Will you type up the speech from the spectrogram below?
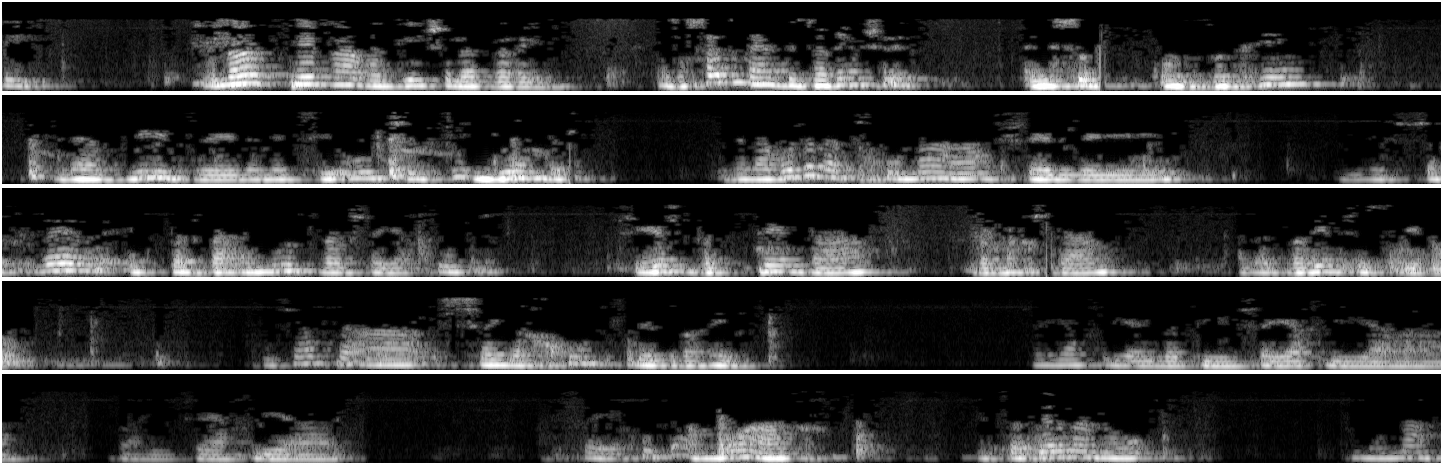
לי. זה לא הטבע הרגיל של הדברים. אז אחד מהדברים שהיסודים עוזרים להביא את זה למציאות של קיום, זה לעבוד על התכונה של אה, לשחרר את הבעלות והשייכות שיש בטבע, במחשב, על הדברים שסביבו. תחושת השייכות לדברים. שייך לי הילדים, שייך לי הבית, שייך לי השייכות. המוח מסדר לנו תמונה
